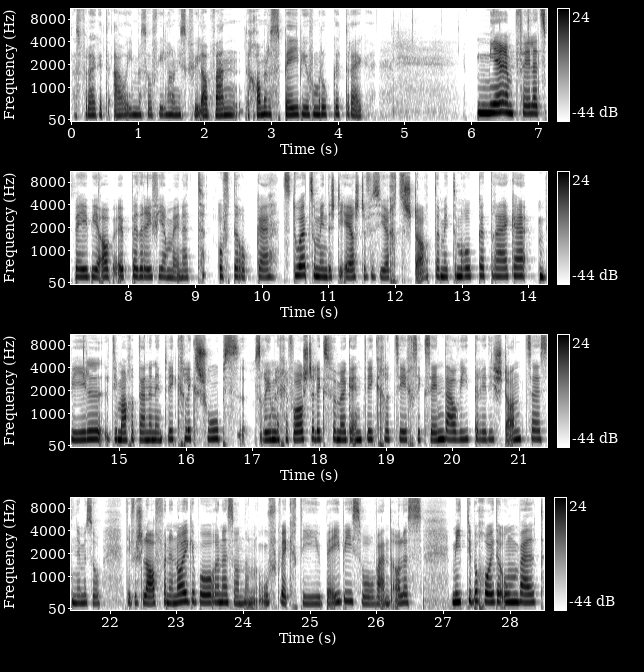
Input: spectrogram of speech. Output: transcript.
das fragen auch immer so viel, habe ich das Gefühl, ab wann kann man das Baby auf dem Rücken tragen? Wir empfehlen das Baby ab etwa drei, vier Monaten auf den Rücken zu tun, zumindest die ersten Versuche zu starten mit dem Rückentragen, weil die machen dann einen Entwicklungsschub, das räumliche Vorstellungsvermögen entwickelt sich, sie sehen auch weitere Distanzen, es sind nicht mehr so die verschlafenen Neugeborenen, sondern aufgeweckte Babys, die alles mitbekommen in der Umwelt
